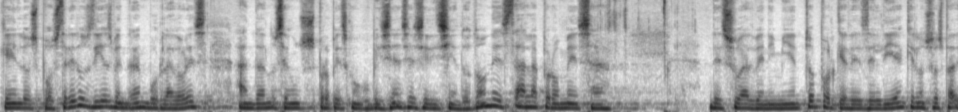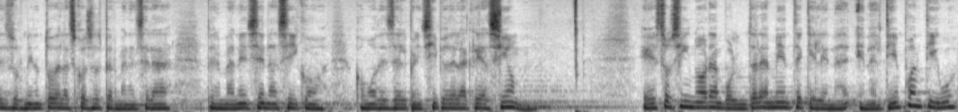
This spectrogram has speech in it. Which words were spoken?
que en los postreros días vendrán burladores andando según sus propias concupiscencias y diciendo, ¿dónde está la promesa? De su advenimiento, porque desde el día en que nuestros padres durmieron todas las cosas permanecerá, permanecen así como, desde el principio de la creación. Estos ignoran voluntariamente que en el tiempo antiguo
